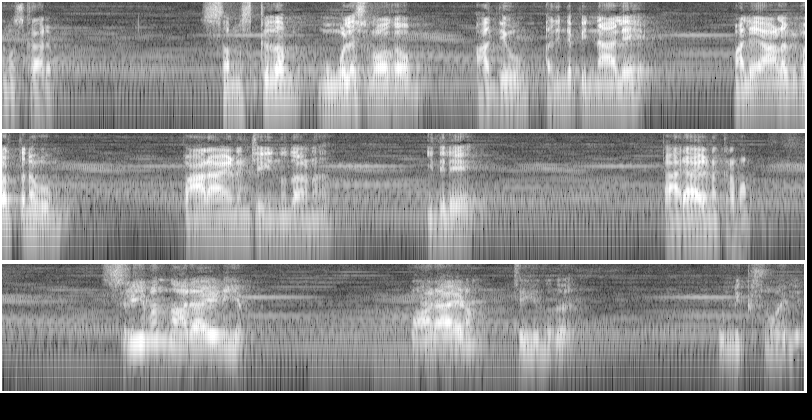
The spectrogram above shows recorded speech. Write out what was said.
നമസ്കാരം. സംസ്കൃതം മൂലശ്ലോകം ആദ്യവും അതിന്റെ പിന്നാലെ മലയാള വിവർത്തനവും പാരായണം ചെയ്യുന്നതാണ് ഇതിലെ പാരായണക്രമം ശ്രീമൻ നാരായണീയം പാരായണം ചെയ്യുന്നത് ഉണ്ണികൃഷ്ണ വാര്യർ.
